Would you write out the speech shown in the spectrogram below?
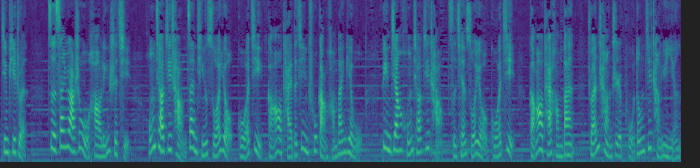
经批准，自三月二十五号零时起，虹桥机场暂停所有国际、港澳台的进出港航班业务，并将虹桥机场此前所有国际、港澳台航班转场至浦东机场运营，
